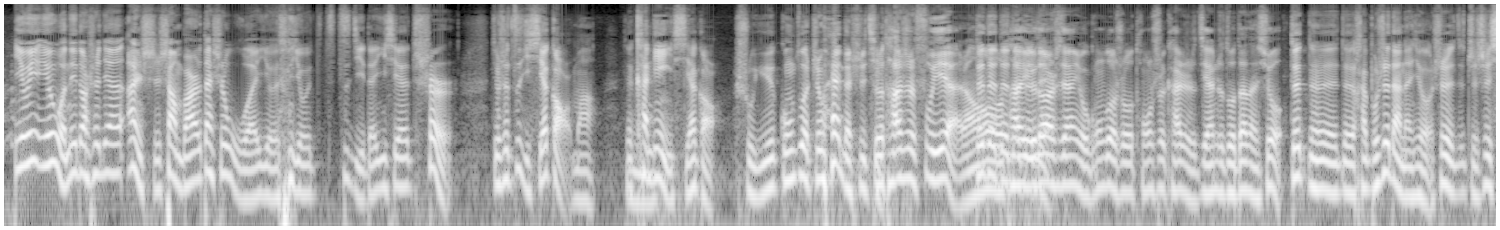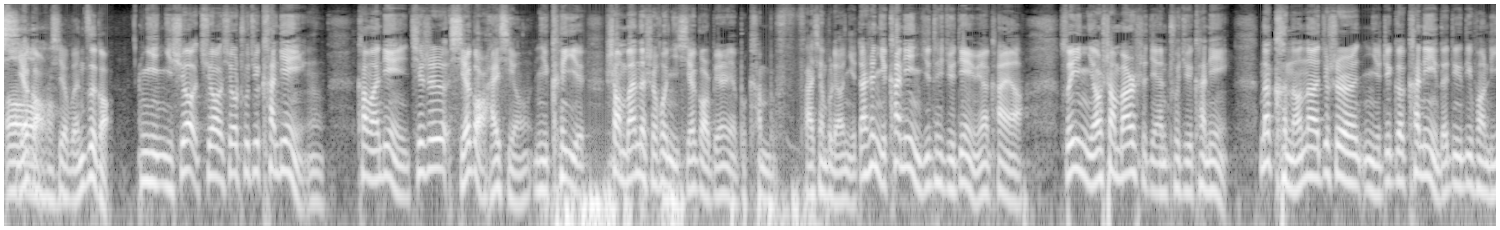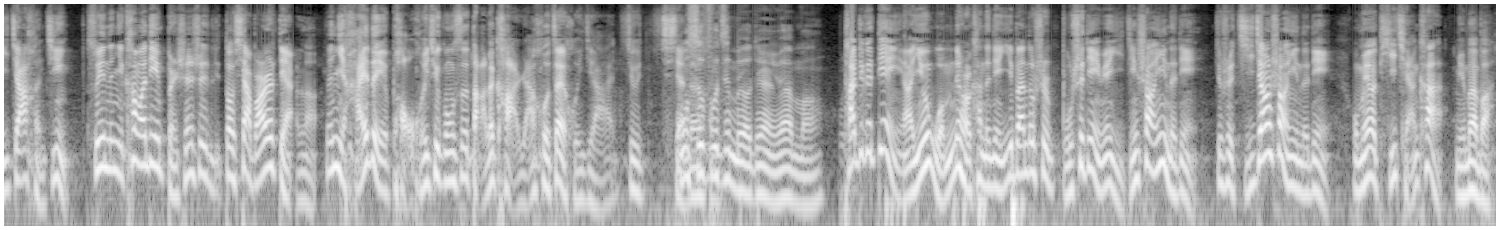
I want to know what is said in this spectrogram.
因为因为我那段时间按时上班，但是我有有自己的一些事儿，就是自己写稿嘛，就看电影写稿，属于工作之外的事情。就是他是副业，然对对对对后他有一段时间有工作的时候，同时开始兼职做蛋蛋秀。对对对对，还不是蛋蛋秀，是只是写稿、哦写文字稿。你你需要需要需要出去看电影，看完电影其实写稿还行，你可以上班的时候你写稿，别人也不看不发现不了你。但是你看电影你就得去电影院看呀，所以你要上班时间出去看电影，那可能呢就是你这个看电影的这个地方离家很近，所以呢你看完电影本身是到下班点了，那你还得跑回去公司打了卡，然后再回家，就显得公司附近没到电影院吗？他这个电影啊，因为我们那会儿看的电影一般都是不是电影院已经上映的电影，就是即将上映的电影，我们要提前看，明白吧？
